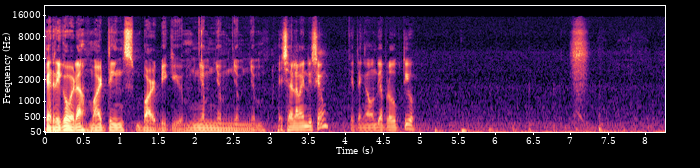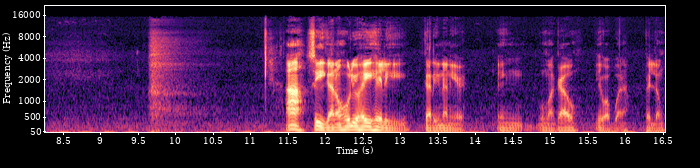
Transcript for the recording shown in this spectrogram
Qué rico, ¿verdad? Martins Barbecue. Ñom, ñom, ñom, ñom. Echa la bendición. Que tenga un día productivo. Ah, sí, ganó Julio Heigel y Karina Nieves en Humacao y Buena. Perdón.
